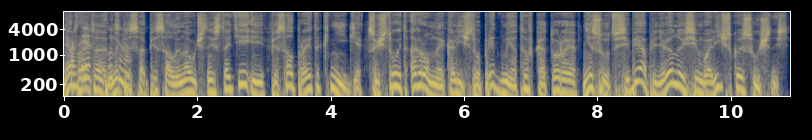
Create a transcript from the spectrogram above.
Я Портрет про это Путина? написа- писал и научные статьи, и писал про это книги. Существует огромное количество предметов, которые несут в себе определенную символическую сущность.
